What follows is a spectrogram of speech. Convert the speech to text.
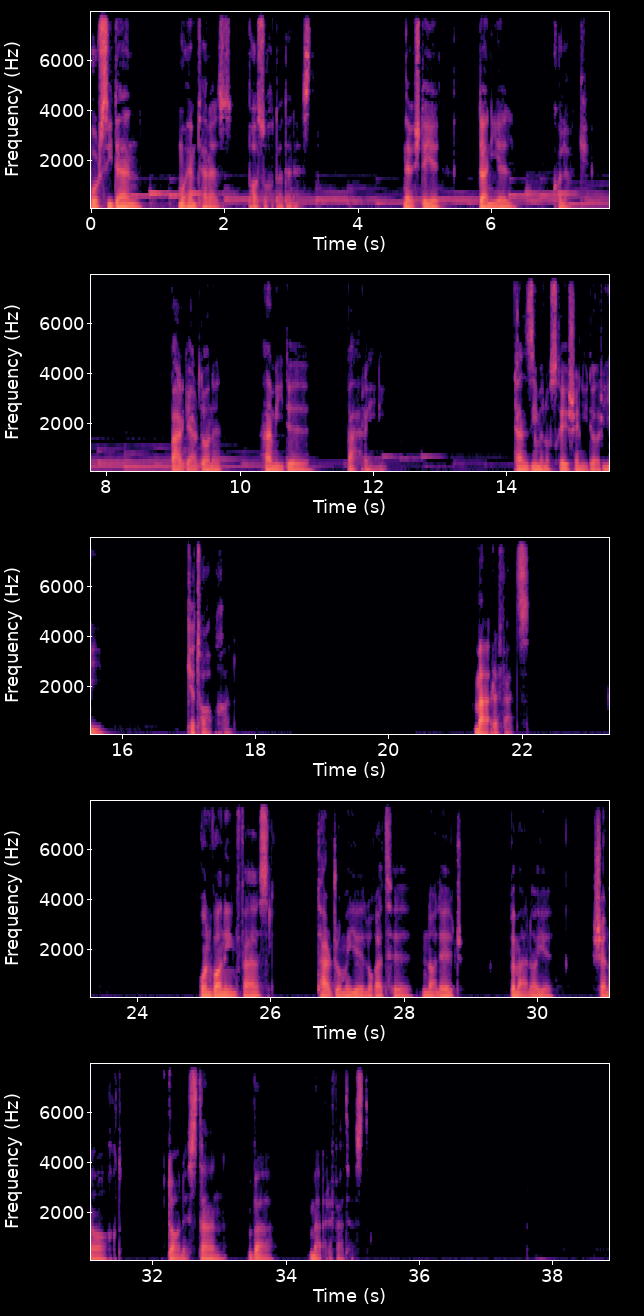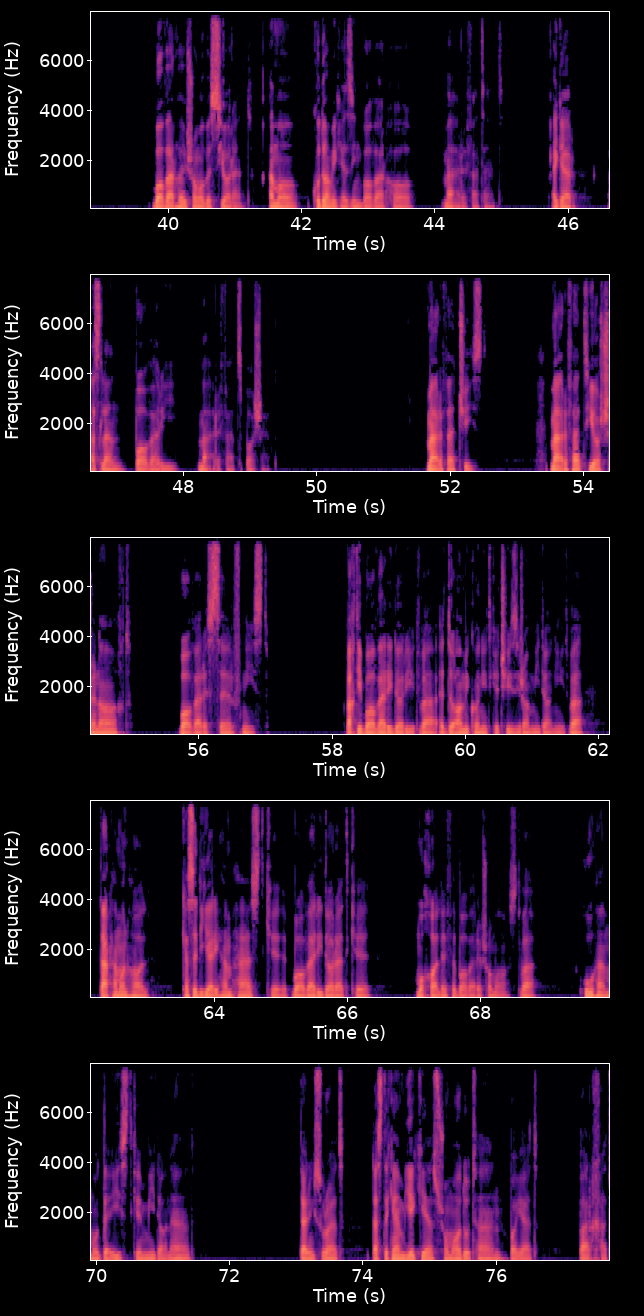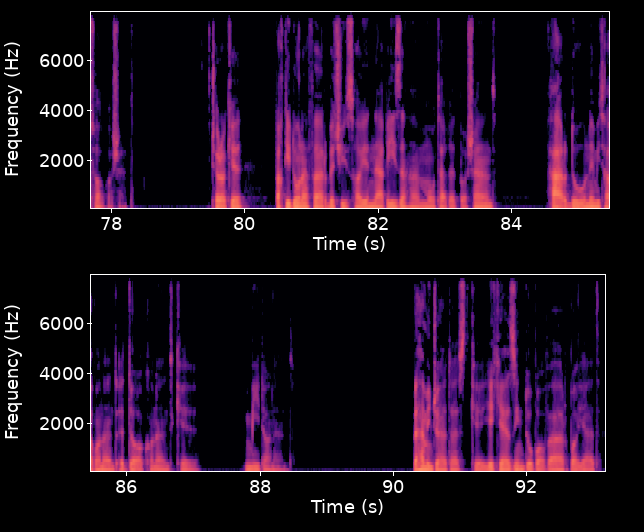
پرسیدن مهمتر از پاسخ دادن است. نوشته دانیل کلاک. برگردان حمیده بحرینی. تنظیم نسخه شنیداری کتابخان معرفت. عنوان این فصل ترجمه لغت نالج به معنای شناخت، دانستن و معرفت است. باورهای شما بسیارند اما کدام یک از این باورها معرفتند؟ اگر اصلا باوری معرفت باشد. معرفت چیست؟ معرفت یا شناخت باور صرف نیست. وقتی باوری دارید و ادعا می کنید که چیزی را می دانید و در همان حال کس دیگری هم هست که باوری دارد که مخالف باور شماست و او هم مدعی است که می‌داند. در این صورت دست کم یکی از شما دو تن باید بر خطا باشد. چرا که وقتی دو نفر به چیزهای نقیز هم معتقد باشند هر دو نمی توانند ادعا کنند که می‌دانند. به همین جهت است که یکی از این دو باور باید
